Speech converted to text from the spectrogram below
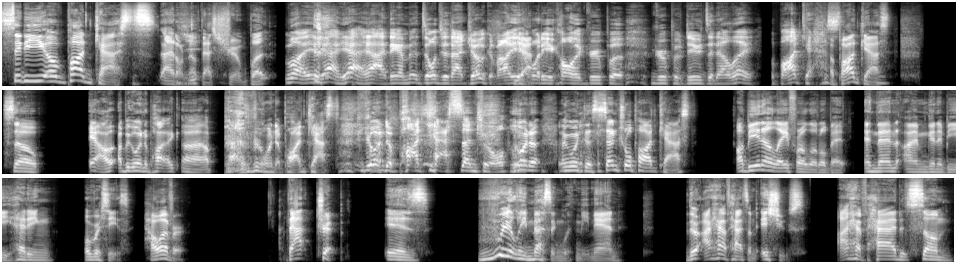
city of podcasts. I don't know if that's true, but Well, yeah, yeah, yeah. I think I told you that joke about. Yeah. What do you call a group of group of dudes in LA? A podcast. a podcast. So yeah, I'll, I'll be going to pod, uh, I'll be going to podcast. Going to Podcast Central. I'm going to I'm going to Central Podcast. I'll be in LA for a little bit, and then I'm going to be heading overseas. However, that trip is really messing with me, man. There, I have had some issues. I have had some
